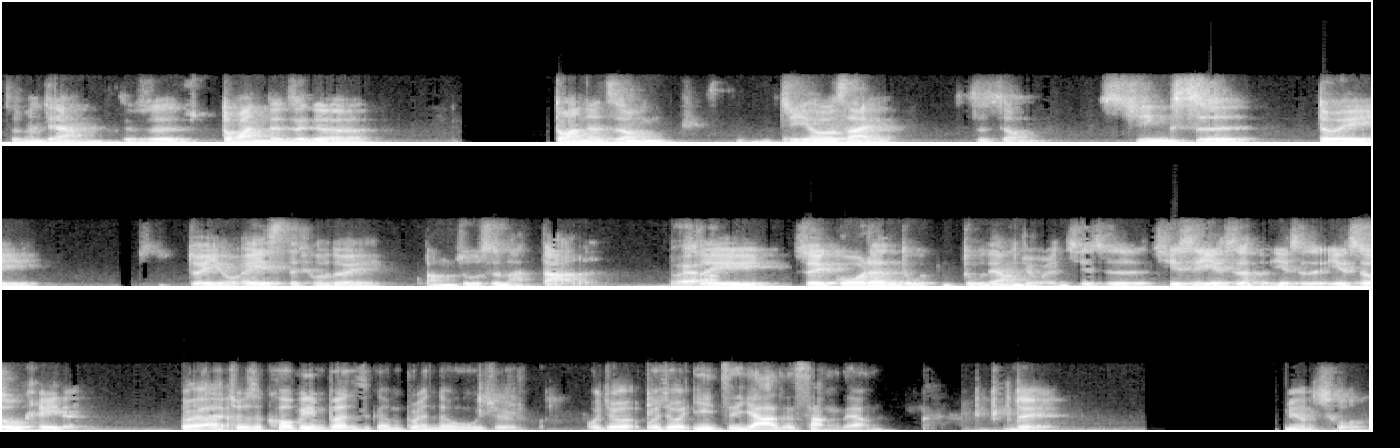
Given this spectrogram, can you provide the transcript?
怎么讲，就是短的这个短的这种季后赛这种形式对对有 ace 的球队帮助是蛮大的。对啊所，以所以郭人赌赌酿酒人其实其实也是也是也是 OK 的，对啊，对啊就是 Corbin Burns 跟 Brandon Wood，我就我就一直压着上这样。对，没有错。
